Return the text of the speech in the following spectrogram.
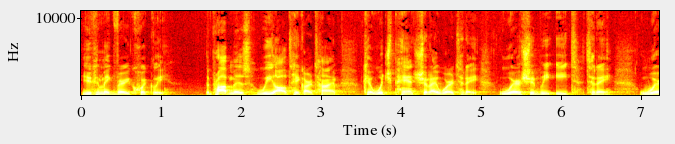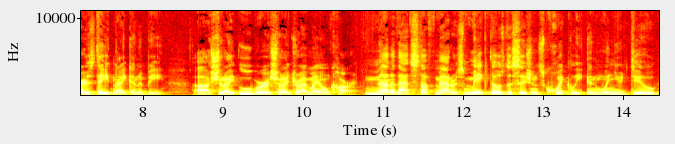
you can make very quickly. The problem is we all take our time. Okay, which pants should I wear today? Where should we eat today? Where's date night going to be? Uh, should I Uber or should I drive my own car? None of that stuff matters. Make those decisions quickly. And when you do,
